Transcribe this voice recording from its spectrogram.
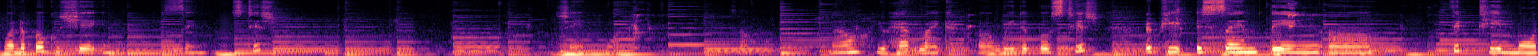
One double crochet in same stitch. Chain one. So now you have like a double stitch. Repeat the same thing uh, 15 more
